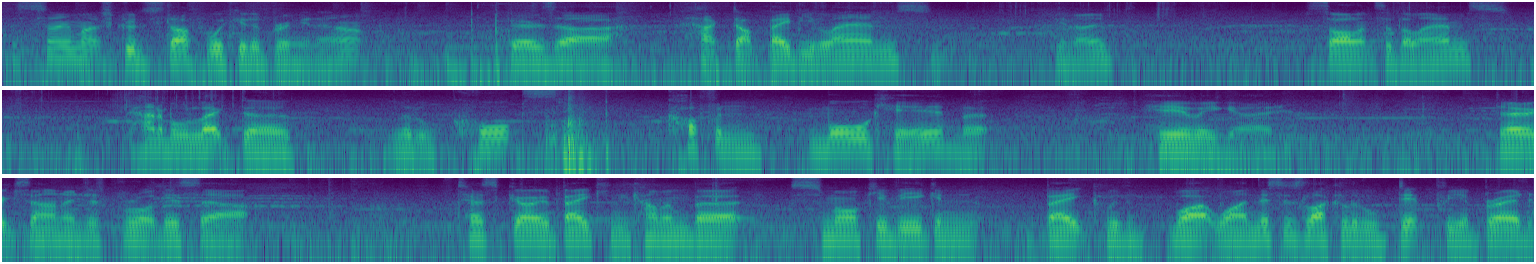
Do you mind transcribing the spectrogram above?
There's so much good stuff Wicked are bringing out. There's uh, hacked up baby lambs, you know, Silence of the Lambs. Hannibal Lecter, little corpse coffin morgue here, but here we go. Derek Sarno just brought this out. Tesco baking camembert smoky vegan bake with white wine. This is like a little dip for your bread.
